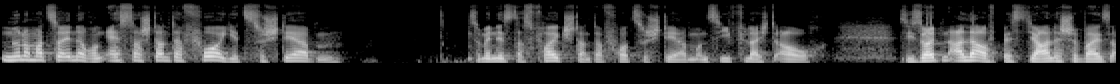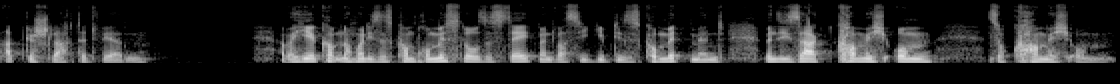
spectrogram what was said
nur noch mal zur Erinnerung, Esther stand davor, jetzt zu sterben. Zumindest das Volk stand davor zu sterben und sie vielleicht auch. Sie sollten alle auf bestialische Weise abgeschlachtet werden. Aber hier kommt nochmal dieses kompromisslose Statement, was sie gibt, dieses Commitment. Wenn sie sagt, komme ich um, so komme ich um.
